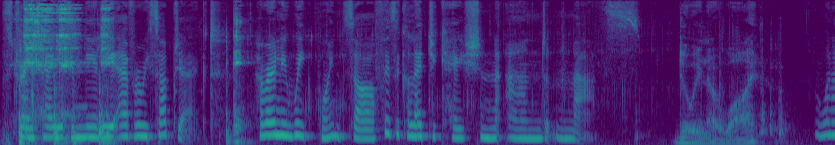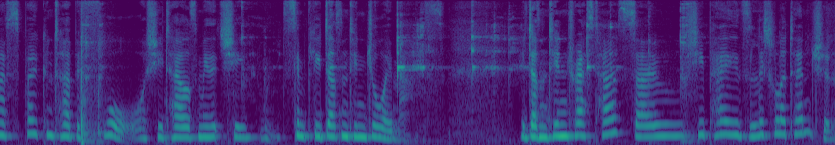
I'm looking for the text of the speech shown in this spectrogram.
Straight A's in nearly every subject. Her only weak points are physical education and maths. Do we know why? When I've spoken to her before, she tells me that she simply doesn't enjoy maths. It doesn't interest her, so she pays little attention.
